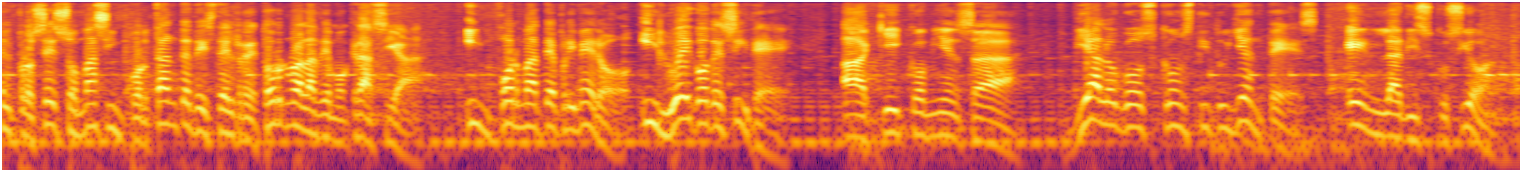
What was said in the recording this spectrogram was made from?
el proceso más importante desde el retorno a la democracia. Infórmate primero y luego decide. Aquí comienza Diálogos Constituyentes en la discusión.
